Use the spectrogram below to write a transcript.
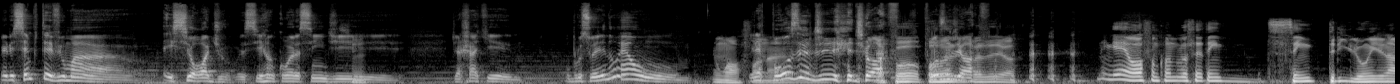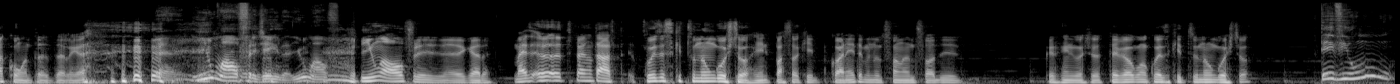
Ele sempre teve uma. esse ódio, esse rancor, assim, de. de achar que. O Bruce Wayne não é um. Um órfão. Ele é né? poser de, de É órfão. po- poser pose- de órfão. de órfão. Ninguém é órfão quando você tem 100 trilhões na conta, tá ligado? É, E um Alfred ainda, e um Alfred. E um Alfred, né, cara? Mas eu, eu te perguntar, coisas que tu não gostou. A gente passou aqui 40 minutos falando só de coisas que a gente gostou. Teve alguma coisa que tu não gostou? Teve um,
